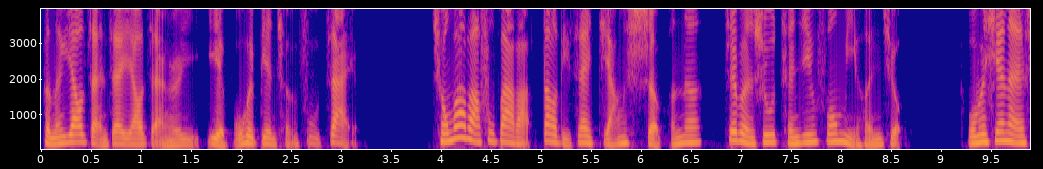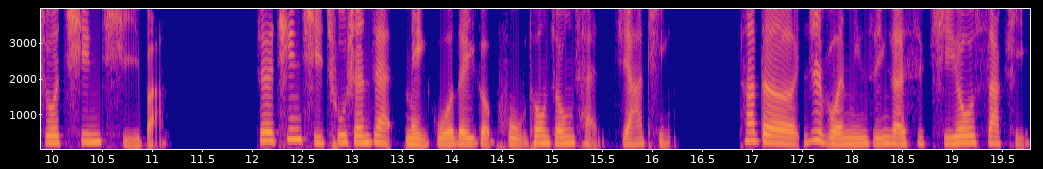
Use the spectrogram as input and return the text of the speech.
可能腰斩再腰斩而已，也不会变成负债。穷爸爸富爸爸到底在讲什么呢？这本书曾经风靡很久。我们先来说清崎吧。这个清崎出生在美国的一个普通中产家庭，他的日文名字应该是 Kiyosaki。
